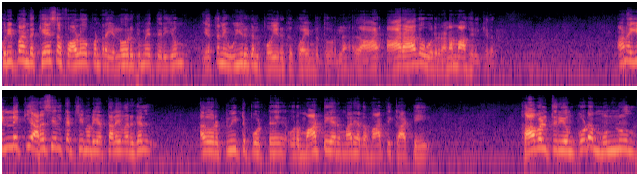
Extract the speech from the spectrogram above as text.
குறிப்பா இந்த கேஸை ஃபாலோ பண்ற எல்லோருக்குமே தெரியும் எத்தனை உயிர்கள் போயிருக்கு கோயம்புத்தூர்ல. அது ஆறாத ஒரு ரணமாக இருக்கிறது. ஆனா இன்னைக்கு அரசியல் கட்சியினுடைய தலைவர்கள் அது ஒரு ட்வீட் போட்டு ஒரு மாட்டியர் மாதிரி அதை மாற்றி காட்டி காவல்துறையும் கூட முன்னும்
